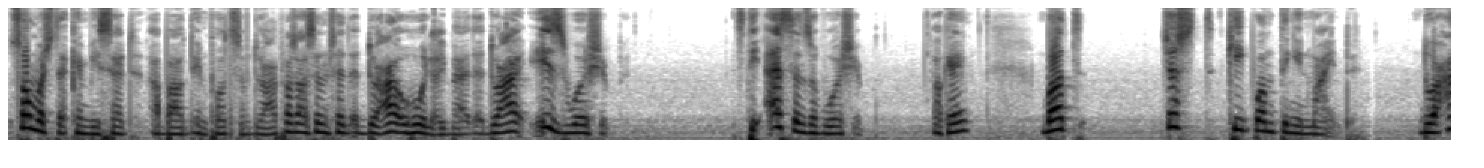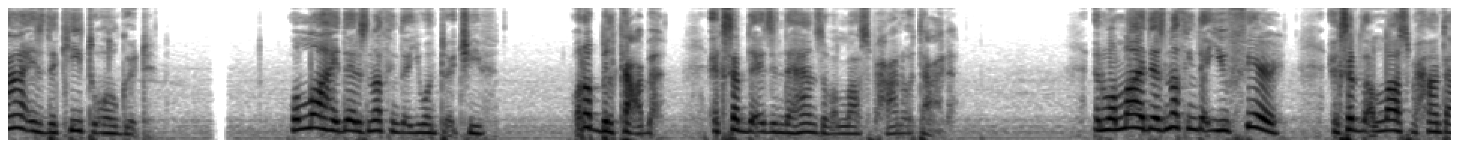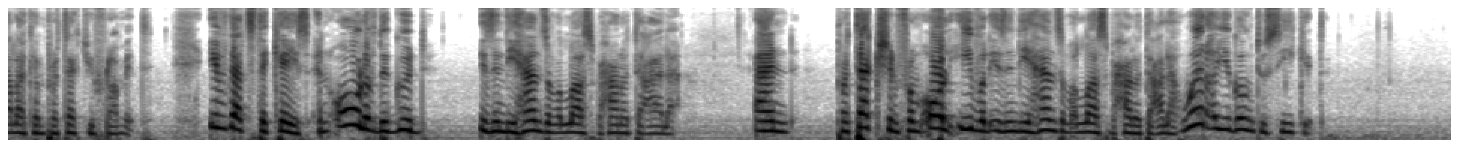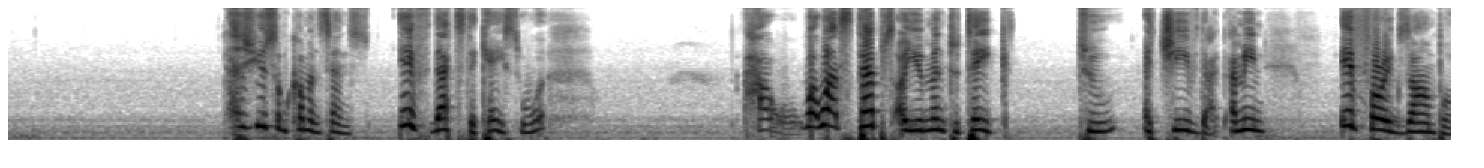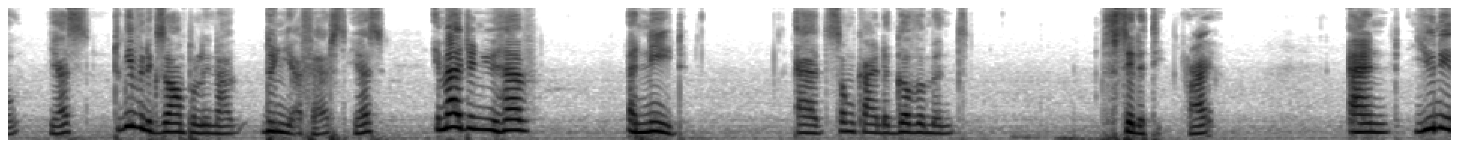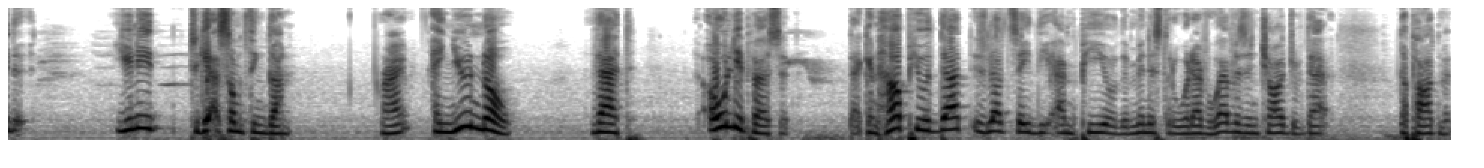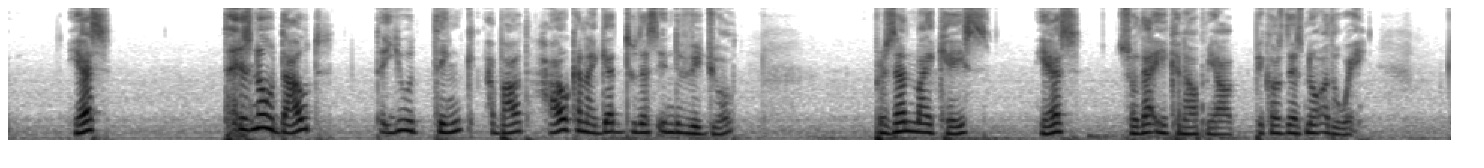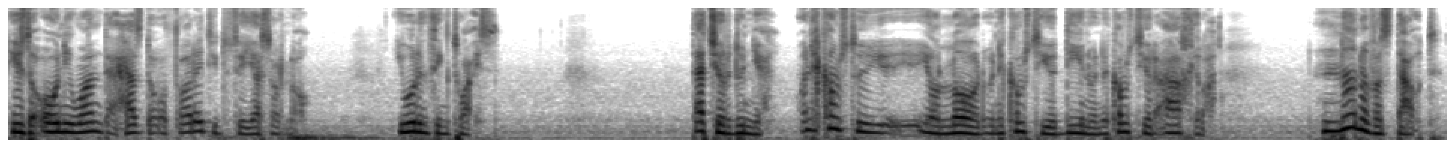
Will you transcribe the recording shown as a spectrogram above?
So much that can be said about the importance of dua. Prophet said, Dua huwa al Dua is worship. It's the essence of worship. Okay? But just keep one thing in mind. Dua is the key to all good. Wallahi, there is nothing that you want to achieve. ورب الكعبة except that it's in the hands of Allah subhanahu wa ta'ala. And wallahi, there's nothing that you fear except that Allah subhanahu wa ta'ala can protect you from it. If that's the case, and all of the good is in the hands of Allah subhanahu wa ta'ala, and protection from all evil is in the hands of Allah subhanahu wa ta'ala, where are you going to seek it? Let's use some common sense. If that's the case, wh- how, what, what steps are you meant to take to achieve that? I mean, if, for example, yes, to give an example in our dunya affairs, yes, imagine you have a need at some kind of government facility, right? And you need you need to get something done, right? And you know that the only person that can help you with that is let's say the MP or the minister or whatever, whoever is in charge of that department. Yes? There is no doubt that you would think about how can I get to this individual, present my case, yes, so that he can help me out because there's no other way. He's the only one that has the authority to say yes or no. You wouldn't think twice. That's your dunya. When it comes to your Lord, when it comes to your deen, when it comes to your akhirah, none of us doubt.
